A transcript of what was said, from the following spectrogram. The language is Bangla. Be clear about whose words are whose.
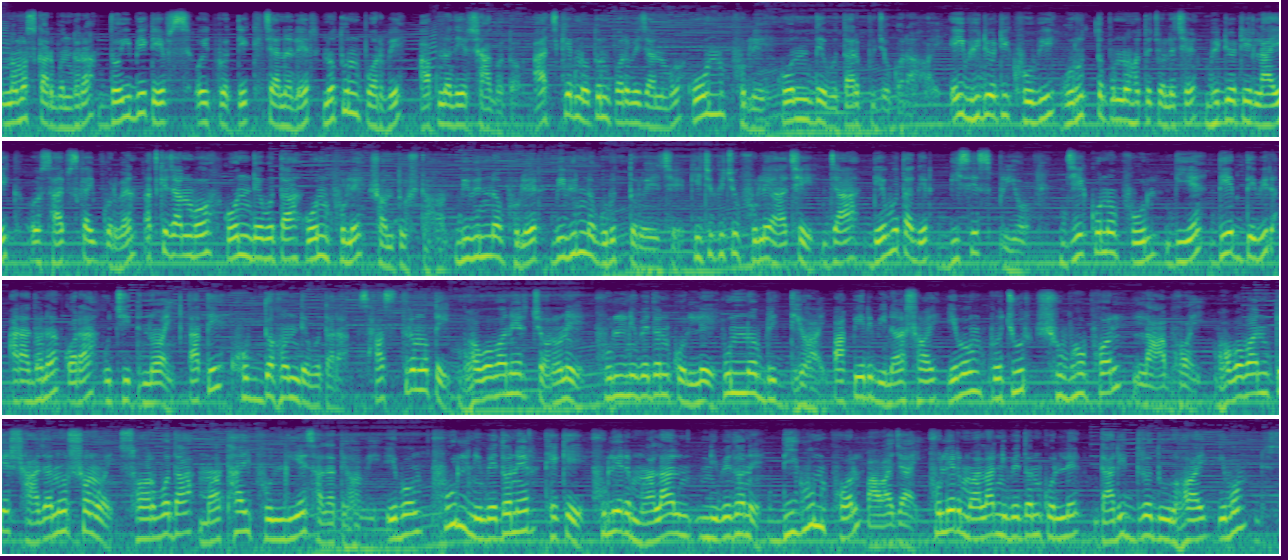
Speaker 1: নমস্কার বন্ধুরা, দৈবিক টিপস উইথ প্রতীক চ্যানেলের নতুন পর্বে আপনাদের স্বাগত। আজকের নতুন পর্বে জানব কোন ফুলে কোন দেবতার পুজো করা হয়। এই ভিডিওটি খুবই গুরুত্বপূর্ণ হতে চলেছে। ভিডিওটি লাইক ও সাবস্ক্রাইব করবেন। আজকে জানব কোন দেবতা কোন ফুলে সন্তুষ্ট হন। বিভিন্ন ফুলের বিভিন্ন গুরুত্ব রয়েছে। কিছু কিছু ফুলে আছে যা দেবতাদের বিশেষ প্রিয়। যে কোনো ফুল দিয়ে দেব দেবীর আরাধনা করা উচিত নয়। তাতে ক্ষুব্ধ হন দেবতারা। শাস্ত্র মতে ভগবানের চরণে ফুল নিবেদন করলে পুণ্য বৃদ্ধি হয়, পাপের বিনাশ হয় এবং প্রচুর শুভ ফল লাভ হয়। ভগবানকে সাজানোর সময় সর্বদা মাথায় ফুল দিয়ে সাজাতে হবে এবং ফুল নিবেদনের থেকে ফুলের মালা নিবেদনে দ্বিগুণ ফল পাওয়া যায়। ফুলের মালা নিবেদন করলে দারিদ্র দূর হয় এবং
